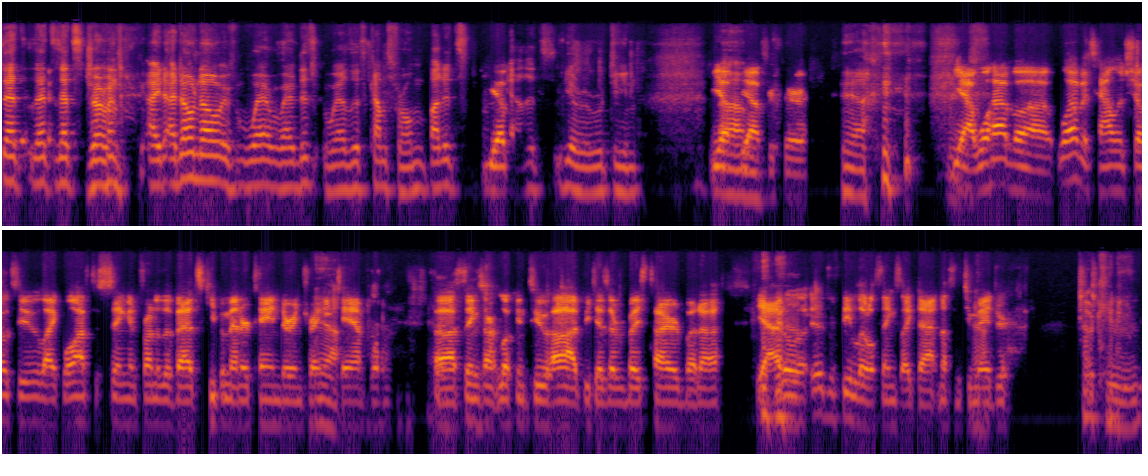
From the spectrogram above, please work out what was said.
that, that that's German. I, I don't know if where where this where this comes from, but it's yep. yeah, that's here a routine. Yeah, um, yeah, for sure. Yeah. yeah, we'll have a we'll have a talent show too. Like we'll have to sing in front of the vets, keep them entertained during training yeah. camp when uh, things aren't looking too hot because everybody's tired. But uh, yeah, it'll it'll just be little things like that, nothing too major. Okay. Mm-hmm.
